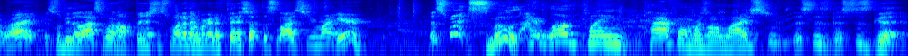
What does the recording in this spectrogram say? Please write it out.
Alright, this will be the last one. I'll finish this one and then we're going to finish up this live stream right here. This went smooth. I love playing platformers on live streams. This is this is good.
